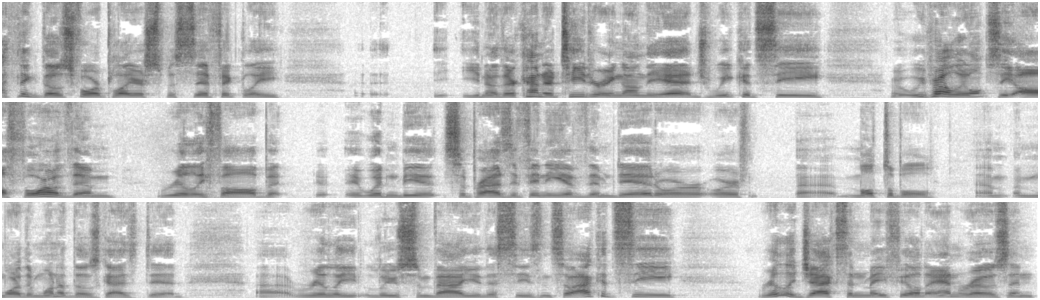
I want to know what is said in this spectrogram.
I think those four players specifically, you know, they're kind of teetering on the edge. We could see, we probably won't see all four of them really fall, but it wouldn't be a surprise if any of them did, or or if uh, multiple, um, more than one of those guys did, uh, really lose some value this season. So I could see really Jackson Mayfield and Rosen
